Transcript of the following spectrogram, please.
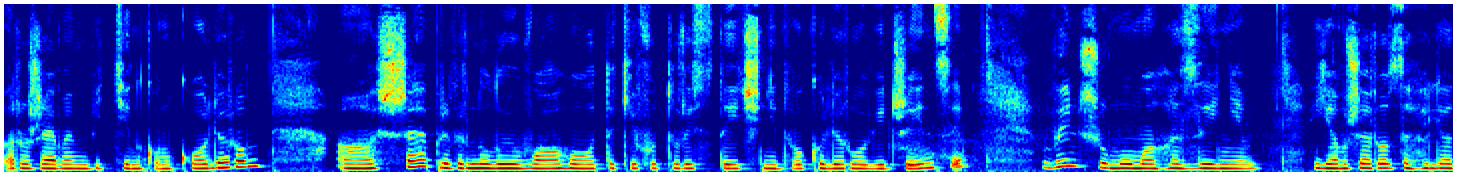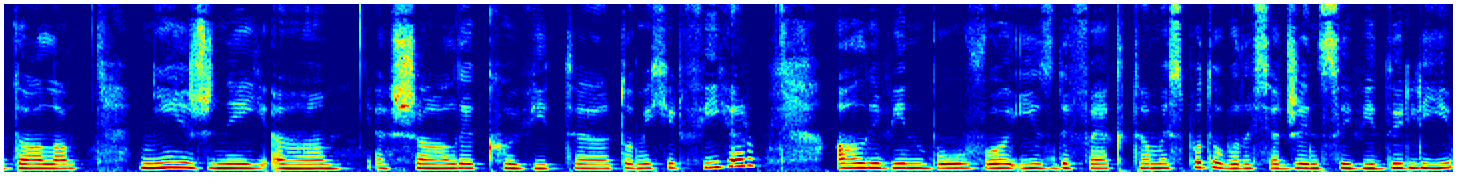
рожевим відтінком кольору. А, ще привернули увагу такі футуристичні двокольорові джинси. В іншому магазині я вже розглядала ніжний шалик від е, Tommy Hilfiger, але він був із дефектами. Сподобалися джинси від Лі.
